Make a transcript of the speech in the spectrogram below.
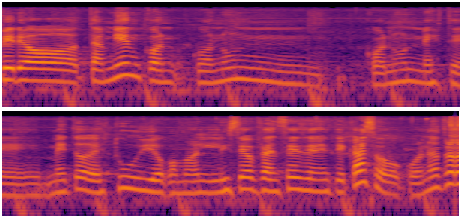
pero también con, un con un este, método de estudio como el Liceo Francés en este caso, o con otro,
